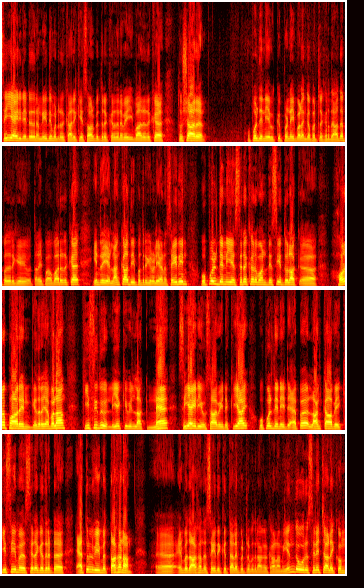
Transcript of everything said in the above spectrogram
சிஐடி நேற்று தினம் நீதிமன்றத்திற்கு அறிக்கை சமர்ப்பித்திருக்கிறது. எனவே இவ்வாறு இருக்க துஷார் உப்புல்தினியவுக்கு பிணை வழங்கப்பட்டிருக்கிறது. அத பத்திரிகை தலைப்பு அவ்வாறு இருக்க இன்றைய லங்காதி பத்திரிகை வெளியான செய்தி உப்புல்தினிய சிறக்கருவான் திசிய துலாக் ಹೊರಪಾರಿನ್ ಗೆದರಯವಲ ಕಿಸಿದು ಲಿಯಕಿವಿಲ್ಲಕ್ ನೆ ಸಿಐಡಿ ಉಸಾವಿಡ ಕಿಯಾಯ್ ಉಪುಲ್ದಿನಿಡ್ ಎಪ ಲಂಕಾವೆ ಕಿಸಿಮ ಸಿರಗದರಟ ಎತುಲ್ವೀಮ ತಗಣ என்பதாக அந்த செய்திக்கு தலைப்பெற்றிருப்பது நாங்கள் காணலாம். எந்த ஒரு சிறைச்சாலைக்கும்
